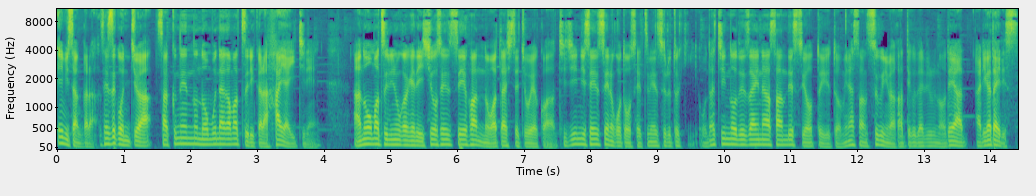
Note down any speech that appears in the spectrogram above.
エミさんから、先生こんにちは。昨年の信長祭りから早1年。あのお祭りのおかげで石尾先生ファンの私たち親子は知人に先生のことを説明するとき、小田ちんのデザイナーさんですよと言うと皆さんすぐに分かってくれるのでありがたいです。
